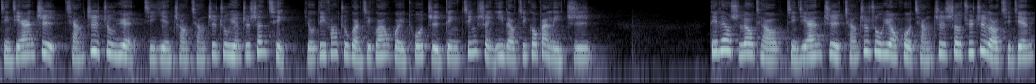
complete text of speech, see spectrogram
紧急安置、强制住院及延长强制住院之申请，由地方主管机关委托指定精神医疗机构办理之。第六十六条，紧急安置、强制住院或强制社区治疗期间，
